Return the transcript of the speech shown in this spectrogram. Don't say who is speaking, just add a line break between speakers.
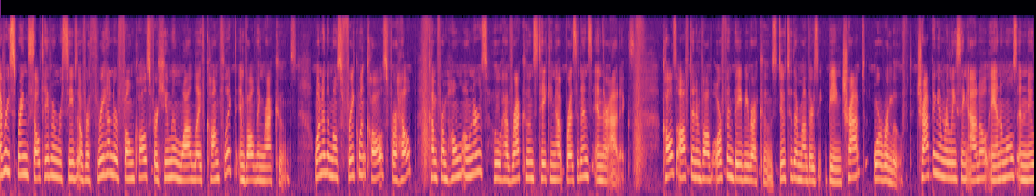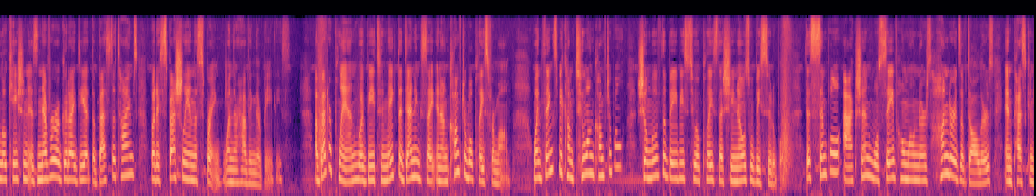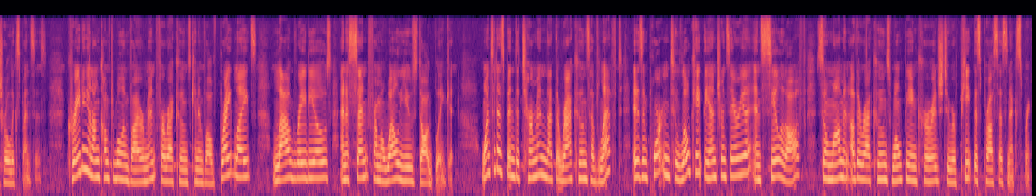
Speaker 1: Every spring, Salthaven receives over 300 phone calls for human-wildlife conflict involving raccoons. One of the most frequent calls for help come from homeowners who have raccoons taking up residence in their attics. Calls often involve orphan baby raccoons due to their mothers being trapped or removed. Trapping and releasing adult animals in a new location is never a good idea at the best of times, but especially in the spring when they're having their babies. A better plan would be to make the denning site an uncomfortable place for mom. When things become too uncomfortable, she'll move the babies to a place that she knows will be suitable. This simple action will save homeowners hundreds of dollars in pest control expenses. Creating an uncomfortable environment for raccoons can involve bright lights, loud radios, and a scent from a well-used dog blanket. Once it has been determined that the raccoons have left, it is important to locate the entrance area and seal it off so mom and other raccoons won't be encouraged to repeat this process next spring.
